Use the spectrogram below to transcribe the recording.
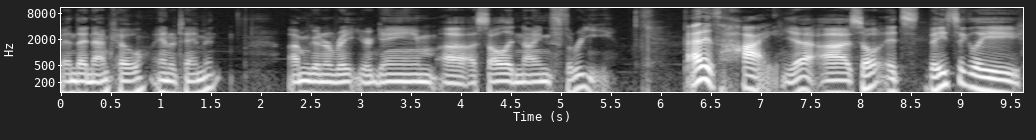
Bandai Namco Entertainment. I'm gonna rate your game uh, a solid nine three. That is high. Yeah. Uh, so it's basically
